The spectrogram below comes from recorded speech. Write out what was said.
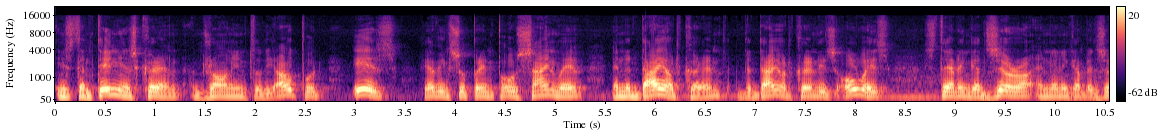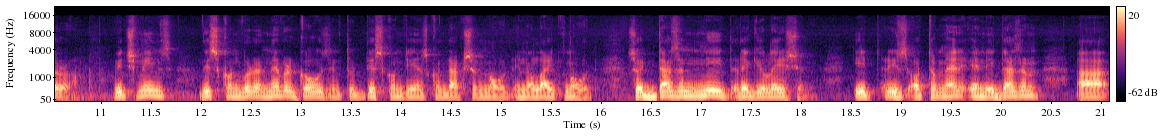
instantaneous current drawn into the output is having superimposed sine wave and the diode current, the diode current is always starting at zero and ending up at zero, which means this converter never goes into discontinuous conduction mode, in a light mode. So it doesn't need regulation. It is automatic and it doesn't uh,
